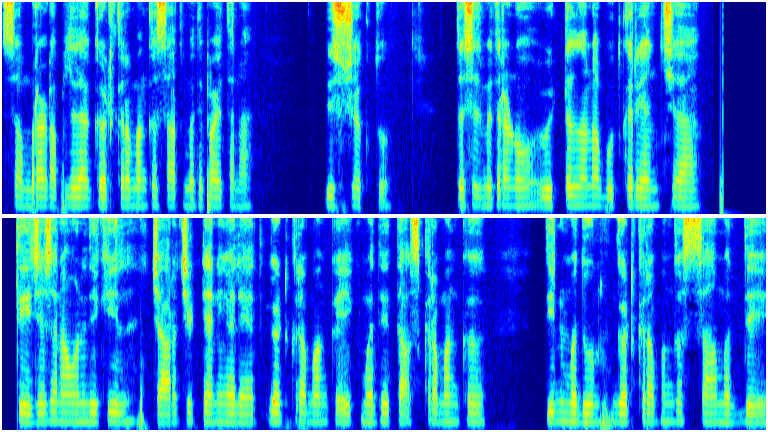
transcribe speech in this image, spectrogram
सम्राट आपल्याला गट क्रमांक सातमध्ये पाळताना दिसू शकतो. तसेच मित्रांनो विठ्ठल नाना बुतकर यांच्या तेजाच्या नावाने देखील चार चिठ्ठ्या निघाल्या आहेत. गट क्रमांक एकमध्ये तास क्रमांक तीनमधून गट क्रमांक सहामध्ये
